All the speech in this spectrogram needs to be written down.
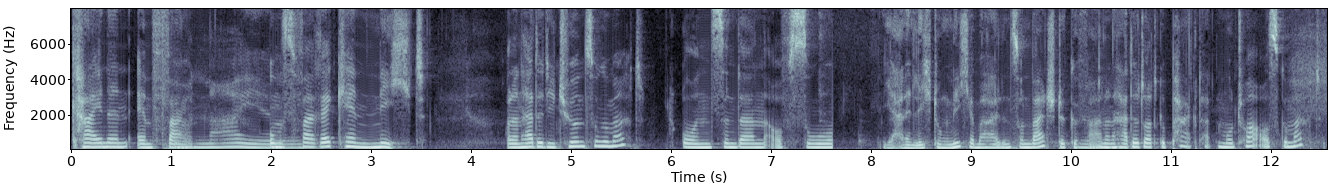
keinen Empfang. Oh nein. Ums Verrecken nicht. Und dann hat er die Türen zugemacht und sind dann auf so, ja, eine Lichtung nicht, aber halt in so ein Waldstück gefahren und hat er dort geparkt, hat einen Motor ausgemacht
